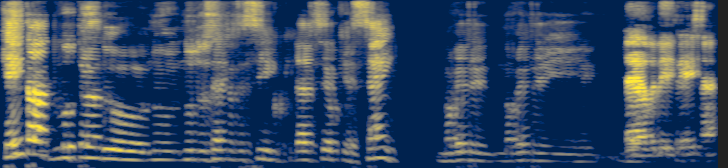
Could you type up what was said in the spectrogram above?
quem tá lutando no, no 205, que deve ser o quê? 100? 90, e- 90 e... É, o 93, né?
